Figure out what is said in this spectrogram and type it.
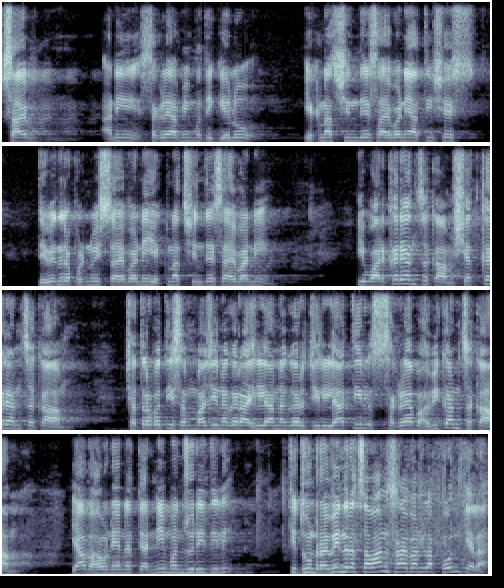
साहेब आणि सगळे आम्ही मध्ये गेलो. एकनाथ शिंदे साहेबांनी अतिशय देवेंद्र फडणवीस साहेबांनी एकनाथ शिंदे साहेबांनी हे वारकऱ्यांचं काम शेतकऱ्यांचं काम छत्रपती संभाजीनगर अहिल्यानगर जिल्ह्यातील सगळ्या भाविकांचं काम या भावनेनं त्यांनी मंजुरी दिली. तिथून रवींद्र चव्हाण साहेबांना फोन केला.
